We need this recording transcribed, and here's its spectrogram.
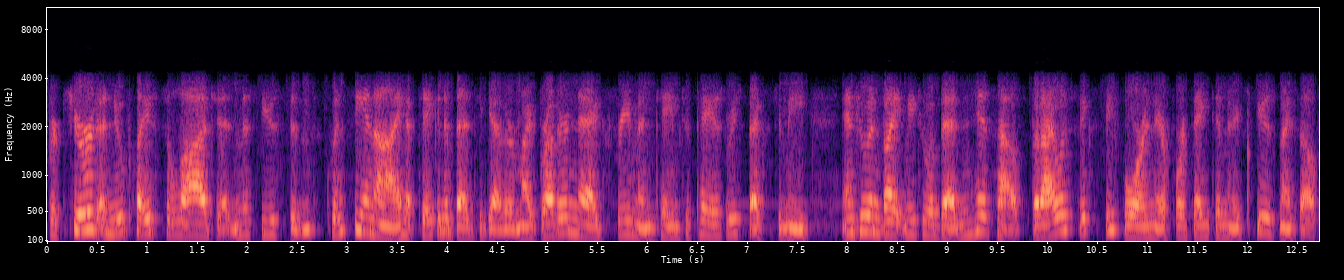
procured a new place to lodge at Miss Houston's. Quincy and I have taken a bed together. My brother Neg Freeman came to pay his respects to me and to invite me to a bed in his house, but I was fixed before and therefore thanked him and excused myself.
